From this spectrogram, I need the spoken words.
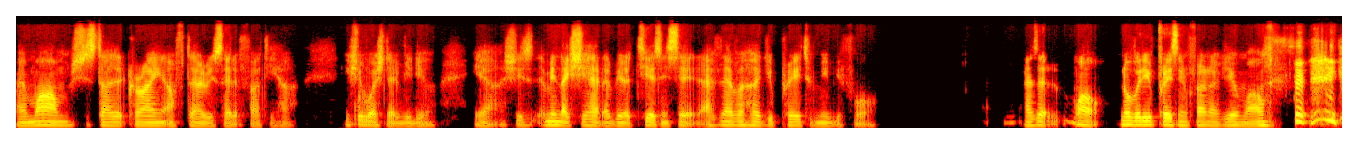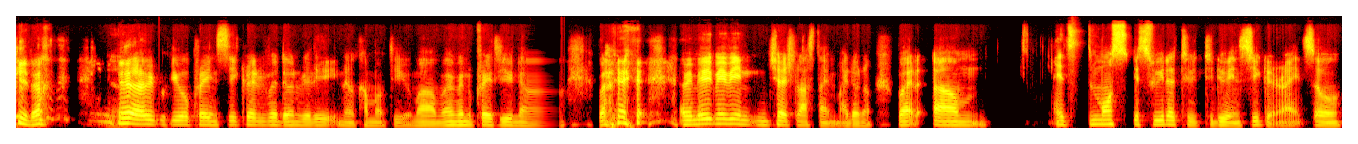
my mom she started crying after i recited fatiha. You should watch that video. Yeah she's i mean like she had a bit of tears and said i've never heard you pray to me before i said well nobody prays in front of you mom. You know? Yeah. people pray in secret people don't really you know come up to you mom i'm going to pray to you now. But i mean maybe maybe in, church last time i don't know. But um it's most it's sweeter to to do it in secret right? So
